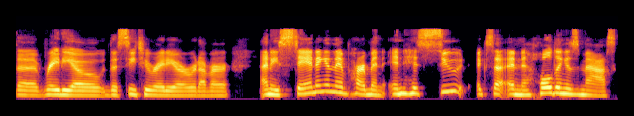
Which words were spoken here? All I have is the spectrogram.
the radio, the C2 radio or whatever, and he's standing in the apartment in his suit except and holding his mask.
